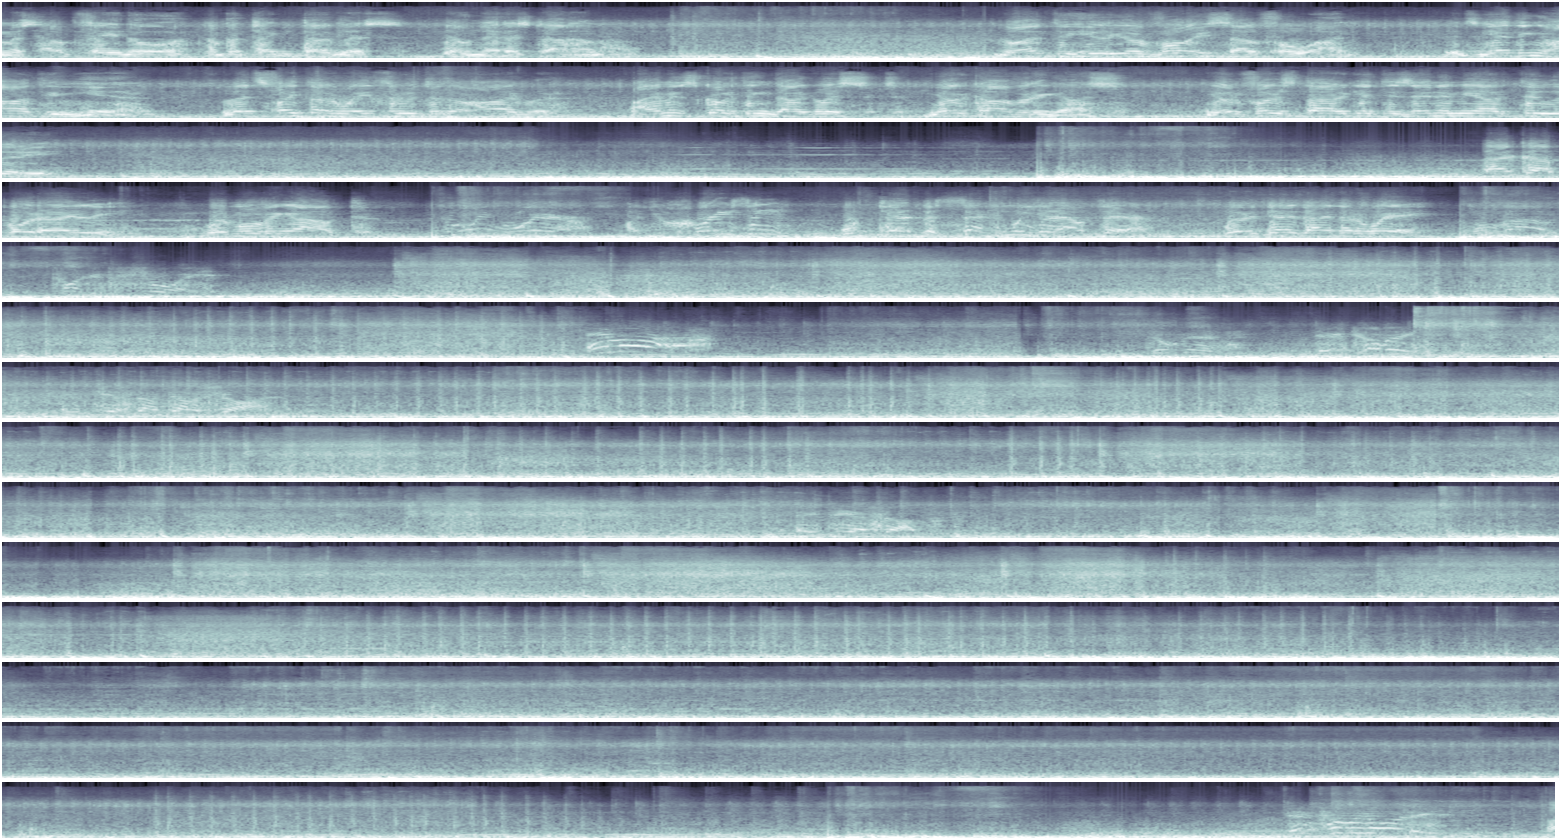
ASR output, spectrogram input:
You must help Fedor and protect Douglas. Don't let us down. Glad to hear your voice, Alpha One. It's getting hot in here. Let's fight our way through to the harbor. I'm escorting Douglas. You're covering us. Your first target is enemy artillery. Back up, O'Reilly. We're moving out. Going where? Are you crazy? We're dead the second we get out there. We're dead either way.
